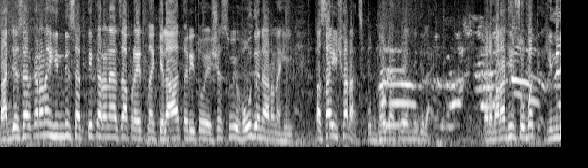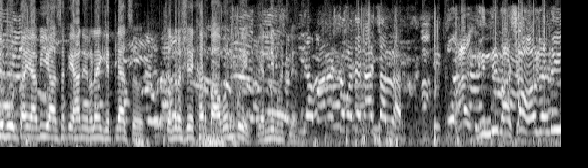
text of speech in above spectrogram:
राज्य सरकारनं हिंदी सक्ती करण्याचा प्रयत्न केला तरी तो यशस्वी होऊ देणार नाही असा इशाराच उद्धव ठाकरे यांनी दिलाय. तर मराठी सोबत हिंदी बोलता यावी यासाठी हा निर्णय घेतल्याचं चंद्रशेखर बावनकुळे यांनी म्हटलं महाराष्ट्रामध्ये आ, हिंदी भाषा ऑलरेडी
